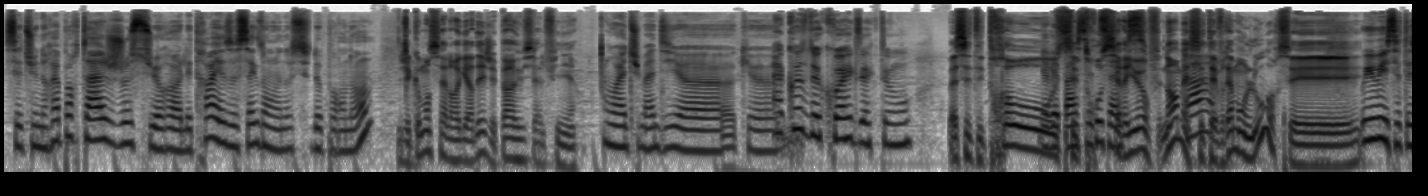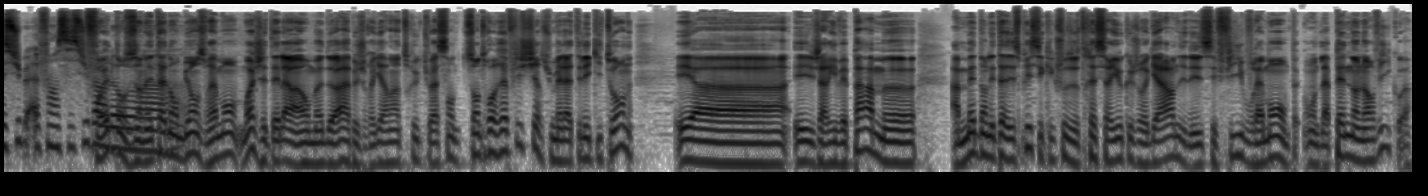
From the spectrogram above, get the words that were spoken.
C'est un reportage sur euh, les travailleuses de sexe dans l'industrie de porno. J'ai commencé à le regarder, j'ai pas réussi à le finir. Ouais, tu m'as dit euh, que... À cause de quoi exactement? Bah, c'était trop, c'est trop sérieux. en fait. Non, mais Ah. c'était vraiment lourd. C'est Oui, oui, c'était super. Enfin, c'est faut super être dans lourd, un état d'ambiance vraiment. Moi, j'étais là en mode ah, bah, je regarde un truc, tu vois, sans, sans trop réfléchir. Tu mets la télé qui tourne et euh, et j'arrivais pas à me à me mettre dans l'état d'esprit. C'est quelque chose de très sérieux que je regarde. Et ces filles vraiment ont, ont de la peine dans leur vie, quoi.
